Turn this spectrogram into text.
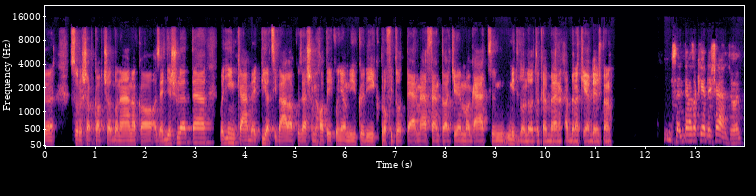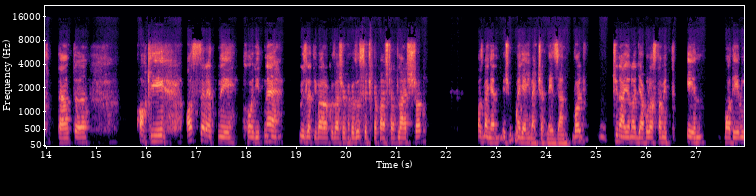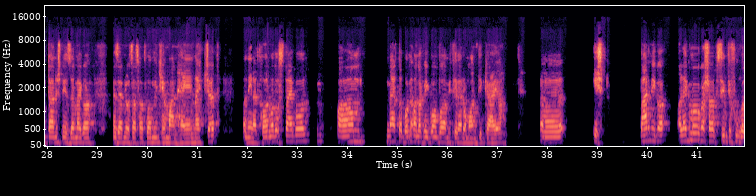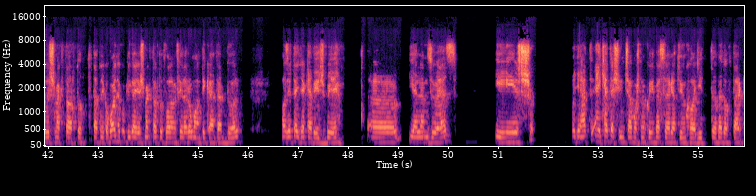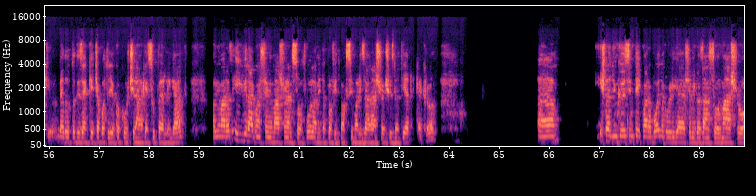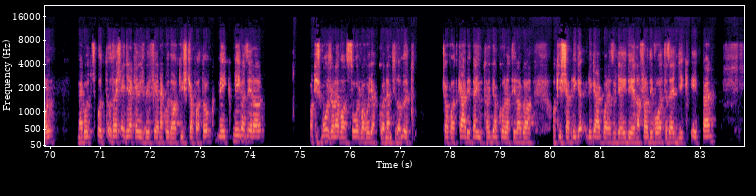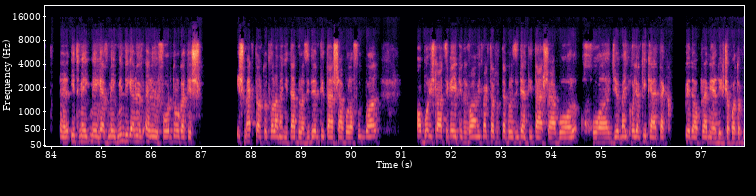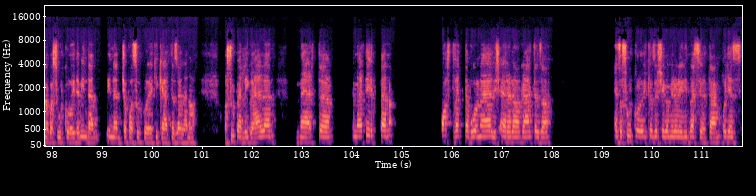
szorosabb kapcsolatban állnak a, az Egyesülettel, vagy inkább egy piaci vállalkozás, ami hatékonyan működik, profitot termel, fenntartja önmagát. Mit gondoltok ebben, ebben a kérdésben? Szerintem ez a kérdés eldőlt. Tehát aki azt szeretné, hogy itt ne üzleti vállalkozásoknak az összecsapását lássa, az menjen és megyei meccset nézzen. Vagy csinálja nagyjából azt, amit én ma délután, is nézze meg a 1860 München Mannheim meccset a német harmadosztályból, um, mert abban, annak még van valamiféle romantikája. Uh, és bár még a, a legmagasabb szintű futball is megtartott, tehát mondjuk a bajnokok ligája is megtartott valamiféle romantikát ebből, azért egyre kevésbé jellemző ez, és Ugye hát egy hete sincsen most, amikor itt beszélgetünk, hogy itt bedobták, bedobta a 12 csapat, hogy akkor csinálnak egy szuperligát, ami már az égvilágon semmi másról nem szólt volna, mint a profit maximalizálásra és üzleti érdekekről. És legyünk őszinték, már a bajnokok ligája sem igazán szól másról, meg ott, ott oda is egyre kevésbé férnek oda a kis csapatok. Még, még azért a, a kis morzsa le van szórva, hogy akkor nem tudom, öt csapat kb. bejuthat gyakorlatilag a, a kisebb ligákban, ez ugye idén a Fradi volt az egyik éppen. Itt még, még ez még mindig elő, előfordulgat, és, és megtartott valamennyit ebből az identitásából a futball. Abból is látszik egyébként, hogy valamit megtartott ebből az identitásából, hogy megy, hogyan kikeltek például a Premier League csapatoknak a szurkolói, de minden, minden csapat szurkolója kikelt ez ellen a, a Superliga ellen, mert, mert éppen azt vette volna el, és erre reagált ez a, ez a szurkolói közösség, amiről én itt beszéltem, hogy ez,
